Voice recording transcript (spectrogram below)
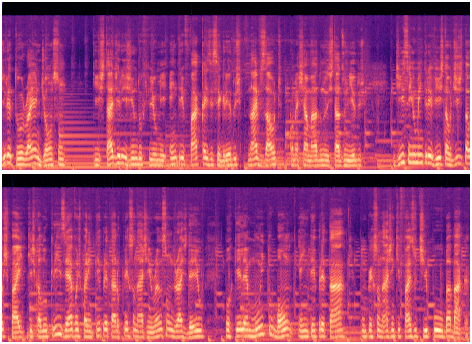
Diretor Ryan Johnson que está dirigindo o filme Entre Facas e Segredos, Knives Out, como é chamado nos Estados Unidos, disse em uma entrevista ao Digital Spy que escalou Chris Evans para interpretar o personagem Ransom Drysdale porque ele é muito bom em interpretar um personagem que faz o tipo babaca.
